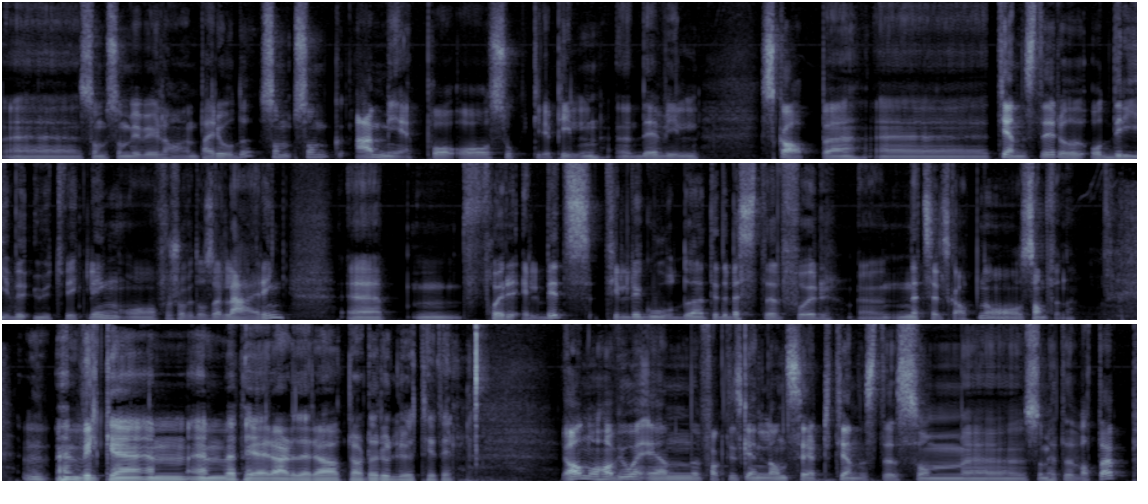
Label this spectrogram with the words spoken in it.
eh, som, som, vi vil ha en periode, som, som, er med på å sukre pillen. Det vil skape tjenester og, og, drive utvikling og for så vidt også læring for Elbits til det gode, til det beste for eh, nettselskapene og samfunnet. Hvilke MVP-er er det dere har klart å rulle ut hittil? Ja, nå har vi jo en, faktisk en lansert tjeneste som, eh, som heter WattApp.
